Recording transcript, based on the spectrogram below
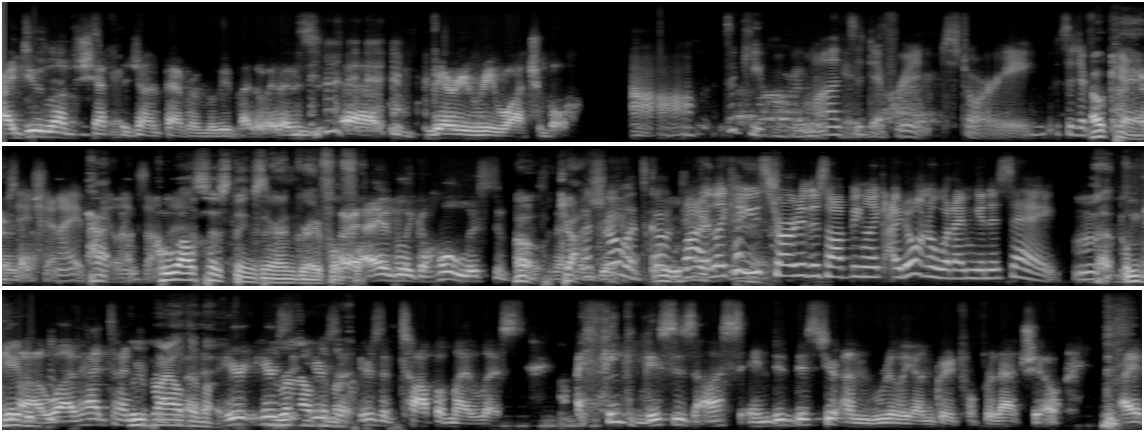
I do love Chef, the Jon Favreau movie, by the way. That is uh, very rewatchable. Aw, it's a cute movie. well, it's a different story. It's a different Okay. conversation. I have Ha- feelings on Who that. else has things they're ungrateful All for? right, I have like a whole list of Oh, things. that Josh. Let's go. Let's go. Wow, Wow, I like how you started this off being like, I don't know what I'm gonna say. Mm. Uh, we gave Uh, it. well, I've had time. We to riled them up. Here, here's We riled here's him a up. here's a top of my list. I think This Is Us ended this year. I'm really ungrateful for that show. I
